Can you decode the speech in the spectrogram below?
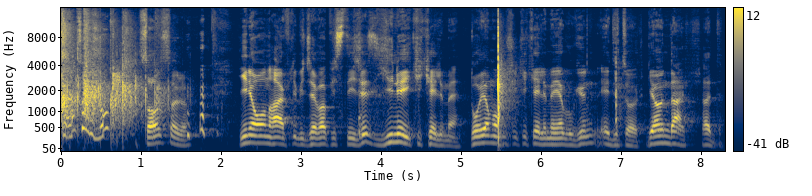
Son soru mu? Son soru. Yine 10 harfli bir cevap isteyeceğiz. Yine iki kelime. Doyamamış iki kelimeye bugün editör. Gönder hadi.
